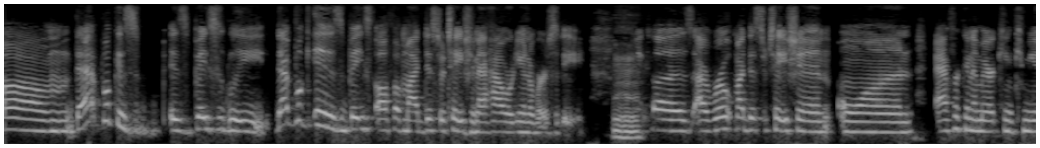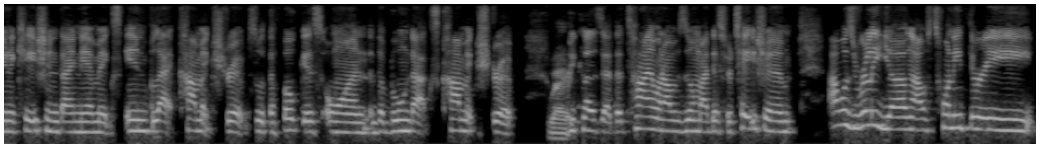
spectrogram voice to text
um, that book is is basically that book is based off of my dissertation at Howard University mm-hmm. because I wrote my dissertation on African American communication dynamics in Black comic strips with a focus on the Boondocks comic strip. Right. Because at the time when I was doing my dissertation, I was really young. I was 23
